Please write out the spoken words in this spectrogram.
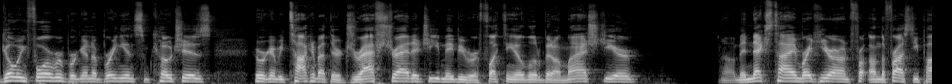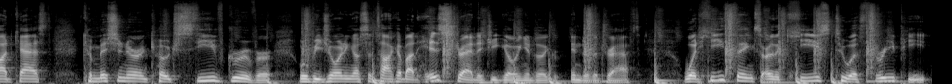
going forward, we're going to bring in some coaches who are going to be talking about their draft strategy, maybe reflecting a little bit on last year. Um, and next time, right here on on the Frosty Podcast, Commissioner and Coach Steve Groover will be joining us to talk about his strategy going into the into the draft, what he thinks are the keys to a three-peat,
